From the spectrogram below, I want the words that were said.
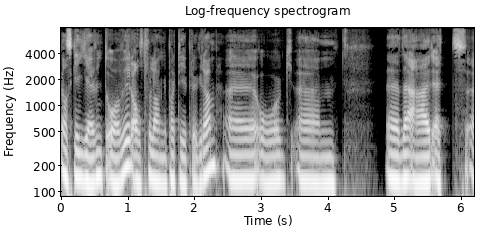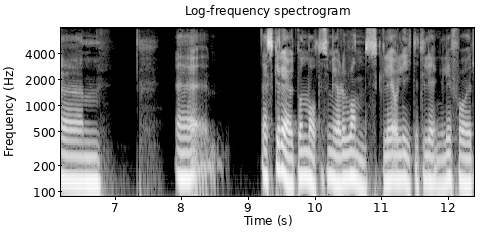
ganske jevnt over. Altfor lange partiprogram. Eh, og ehm, eh, det er et ehm, eh, det er skrevet på en måte som gjør det vanskelig og lite tilgjengelig for,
